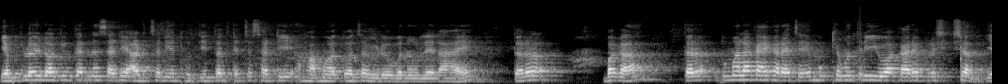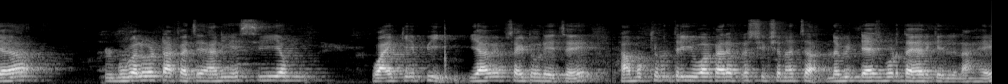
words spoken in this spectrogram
एम्प्लॉई लॉगिंग करण्यासाठी अडचण येत होती. तर त्याच्यासाठी हा महत्त्वाचा व्हिडिओ बनवलेला आहे. तर बघा तर तुम्हाला काय करायचं आहे मुख्यमंत्री युवा कार्य प्रशिक्षण या गुगलवर टाकायचे आणि हे C M Y K P या वेबसाईटवर यायचं आहे हा मुख्यमंत्री युवा कार्य प्रशिक्षणाचा नवीन डॅशबोर्ड तयार केलेला आहे.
